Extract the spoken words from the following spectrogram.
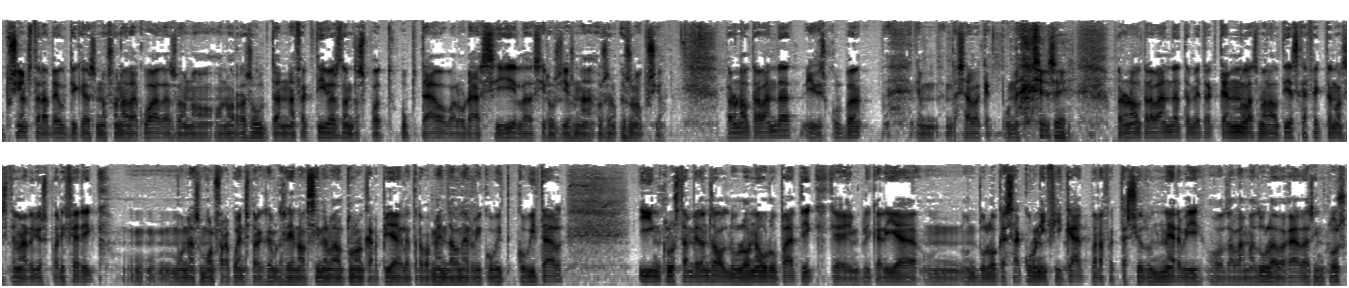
opcions terapèutiques no són adequades o no, o no resulten efectives, doncs es pot optar o valorar si la cirurgia és una, és una opció. Per una altra banda, i disculpa que em deixava aquest punt, sí, sí. per una altra banda també tractem les malalties que afecten el sistema nerviós perifèric, mm, unes molt freqüents, per exemple, serien el síndrome del túnel carpià i l'atrapament del nervi cubital, i inclús també doncs, el dolor neuropàtic, que implicaria un, un dolor que s'ha cronificat per afectació d'un nervi o de la medula a vegades inclús,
